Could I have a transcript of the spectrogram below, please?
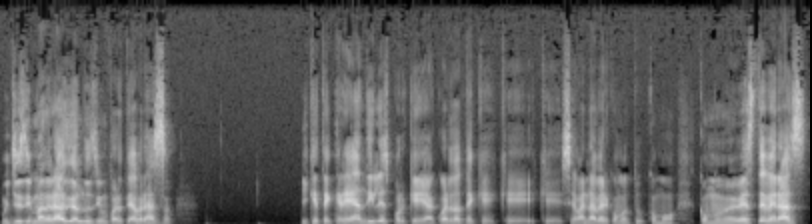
Muchísimas gracias, Lucy. Un fuerte abrazo. Y que te crean, diles, porque acuérdate que, que, que se van a ver como tú, como, como me ves, te verás.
